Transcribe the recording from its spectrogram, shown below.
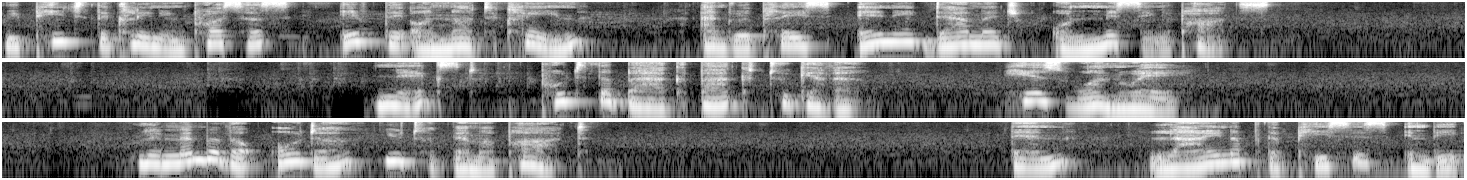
Repeat the cleaning process if they are not clean and replace any damaged or missing parts. Next, put the bag back together. Here's one way. Remember the order you took them apart. Then line up the pieces in the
